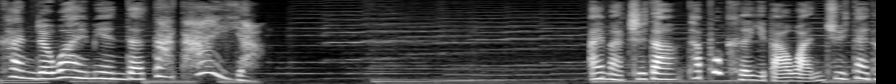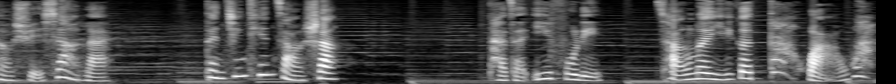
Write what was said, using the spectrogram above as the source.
看着外面的大太阳。艾玛知道她不可以把玩具带到学校来，但今天早上，她在衣服里藏了一个大娃娃。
